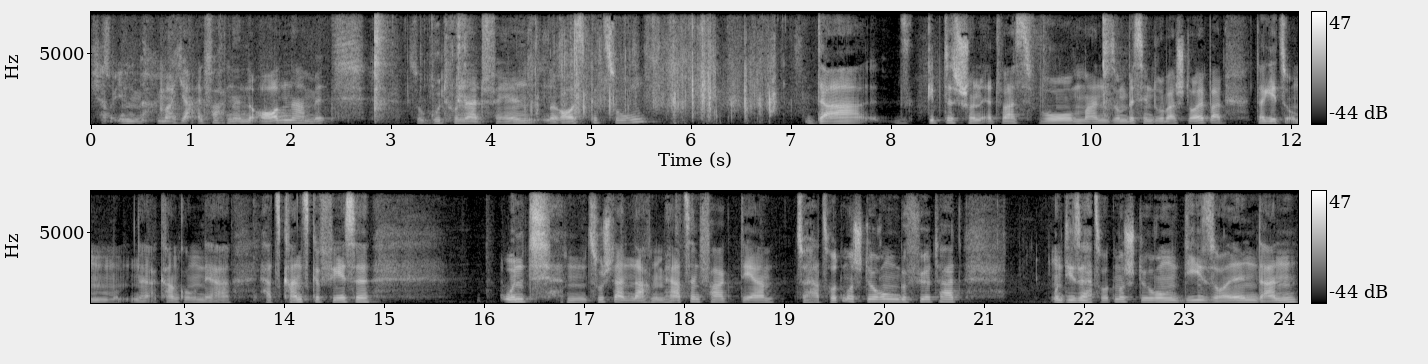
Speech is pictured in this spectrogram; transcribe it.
Ich habe Ihnen mal hier einfach einen Ordner mit so gut 100 Fällen rausgezogen. Da gibt es schon etwas, wo man so ein bisschen drüber stolpert. Da geht es um eine Erkrankung der Herzkranzgefäße und einen Zustand nach einem Herzinfarkt, der zu Herzrhythmusstörungen geführt hat. Und diese Herzrhythmusstörungen, die sollen dann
